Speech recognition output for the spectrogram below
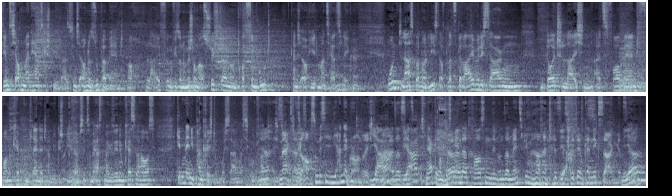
Die haben sich auch in mein Herz gespielt. Also finde ich auch eine super Band. Auch live irgendwie so eine Mischung aus schüchtern und trotzdem gut. Kann ich auch jedem ans Herz legen. Und last but not least, auf Platz 3 würde ich sagen, Deutsche Leichen als Vorband von Captain Planet haben die gespielt. Da habe ich sie zum ersten Mal gesehen im Kesselhaus. Geht mehr in die Punk-Richtung, muss ich sagen, was ich gut fand. Ja, ich merke es. Also auch so ein bisschen in die Underground-Richtung. Ja, ne? also ja, ich merke den Hörern da draußen, den unseren Mainstream-Hörern, das, Ja. das wird dem kein Nix sagen jetzt. Ja, ne?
